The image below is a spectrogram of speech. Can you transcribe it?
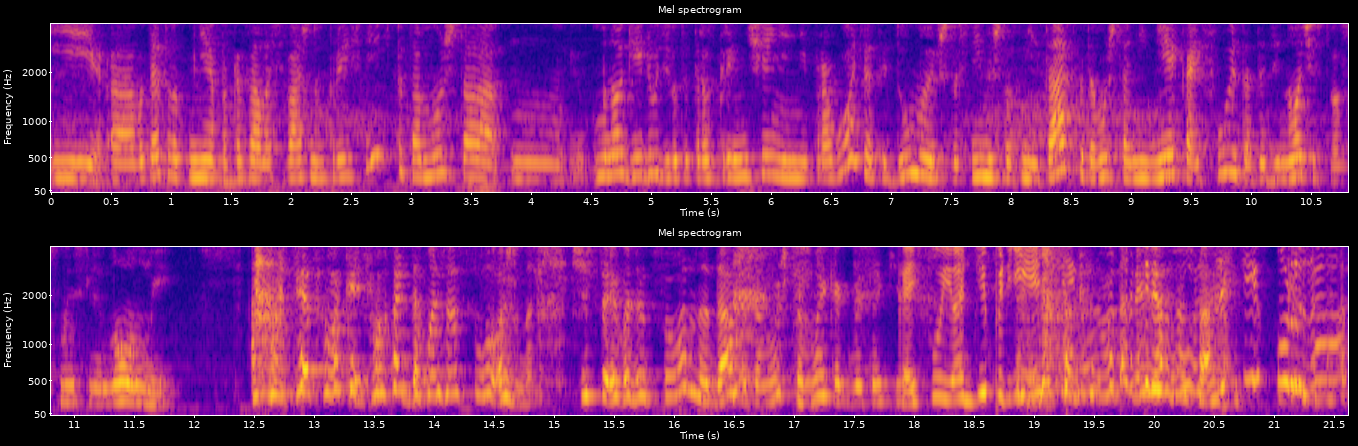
И э, вот это вот мне показалось важным прояснить, потому что э, многие люди вот это разграничение не проводят и думают, что с ними что-то не так, потому что они не кайфуют от одиночества в смысле lonely. от этого кайфовать довольно сложно, чисто эволюционно, да, потому что мы как бы такие... Кайфую от депрессии, вот примерно так. ура!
